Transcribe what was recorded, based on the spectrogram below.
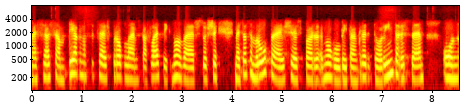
Mēs esam diagnosticējuši problēmas, tās laicīgi novērsuši. Mēs esam rūpējušies par noguldītāju un kreditoru interesēm, un,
